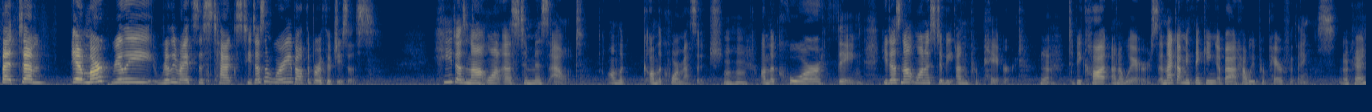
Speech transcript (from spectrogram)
But um, you know, Mark really, really writes this text. He doesn't worry about the birth of Jesus. He does not want us to miss out on the on the core message, mm-hmm. on the core thing. He does not want us to be unprepared, Yeah. to be caught unawares, and that got me thinking about how we prepare for things Okay.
